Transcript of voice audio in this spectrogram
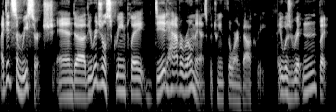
I did some research, and uh, the original screenplay did have a romance between Thor and Valkyrie. It was written, but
